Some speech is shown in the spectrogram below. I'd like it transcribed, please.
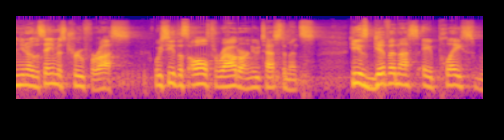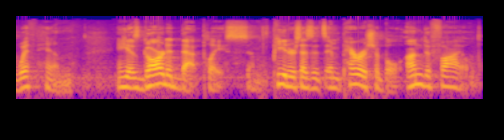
And you know, the same is true for us. We see this all throughout our New Testaments. He has given us a place with him. He has guarded that place. Peter says it's imperishable, undefiled.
